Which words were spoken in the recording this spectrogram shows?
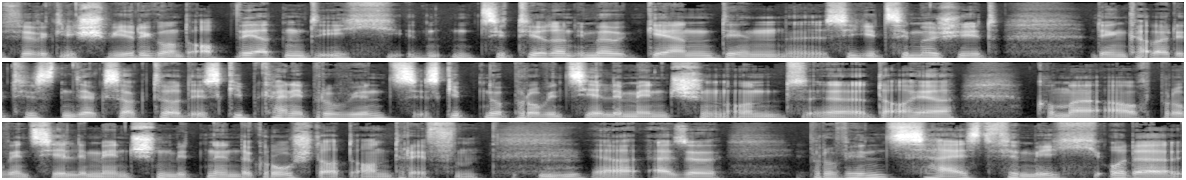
für wirklich schwierig und abwertend. Ich zitiere dann immer gern den äh, Sigi Zimmerschied, den Kabarettisten, der gesagt hat, es gibt keine Provinz, es gibt nur provinzielle Menschen und äh, daher kann man auch provinzielle Menschen mitten in der Großstadt antreffen. Mhm. Ja, also Provinz heißt für mich, oder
